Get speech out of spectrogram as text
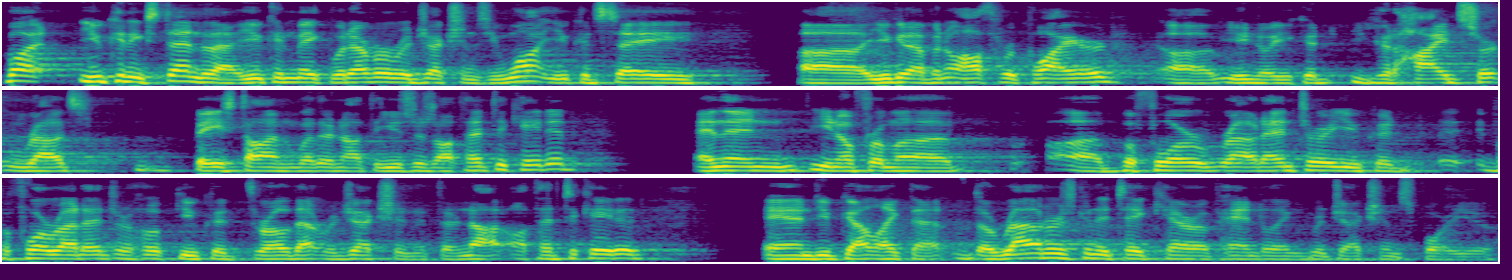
But you can extend that. You can make whatever rejections you want. You could say, uh, you could have an auth required. Uh, you know, you could you could hide certain routes based on whether or not the user's authenticated, and then you know from a, a, before route enter, you could before route enter hook, you could throw that rejection if they're not authenticated, and you've got like that. The router is going to take care of handling rejections for you.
